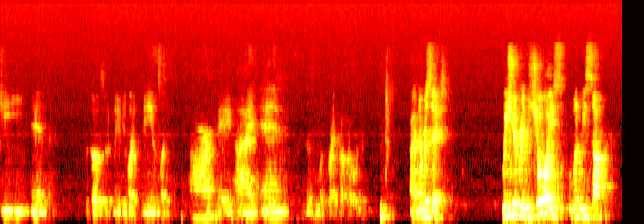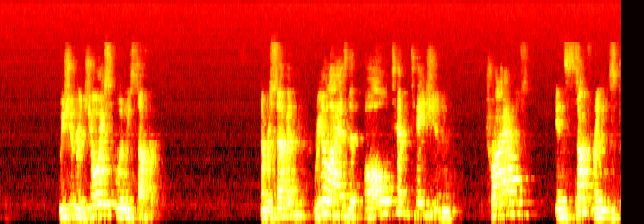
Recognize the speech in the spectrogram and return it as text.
G N. For those that maybe like me, it's like R A I N. Doesn't look right. All right, number six. We should rejoice when we suffer. We should rejoice when we suffer. Number seven, realize that all temptation, trials, and sufferings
